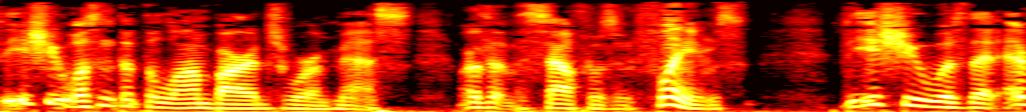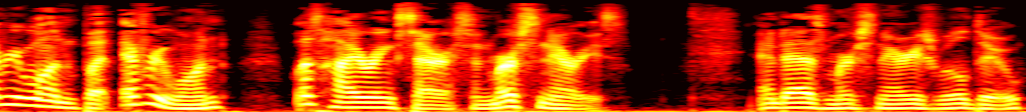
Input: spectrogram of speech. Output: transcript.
The issue wasn't that the Lombards were a mess, or that the South was in flames. The issue was that everyone but everyone was hiring Saracen mercenaries. And as mercenaries will do,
